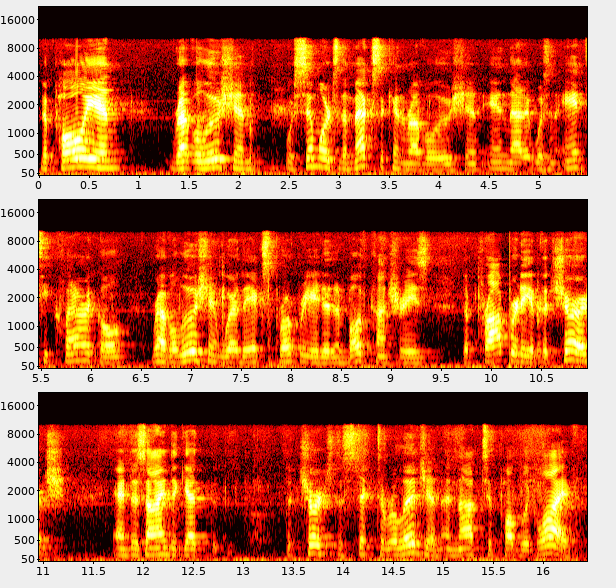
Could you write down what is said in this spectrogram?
Napoleon revolution was similar to the Mexican Revolution in that it was an anti clerical revolution where they expropriated in both countries the property of the church and designed to get the church to stick to religion and not to public life.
